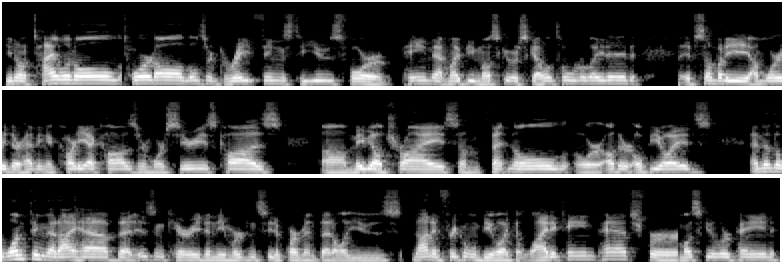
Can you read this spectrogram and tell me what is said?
You know, Tylenol, Toradol, those are great things to use for pain that might be musculoskeletal related. If somebody, I'm worried they're having a cardiac cause or more serious cause, uh, maybe I'll try some fentanyl or other opioids. And then the one thing that I have that isn't carried in the emergency department that I'll use not infrequent would be like a lidocaine patch for muscular pain.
